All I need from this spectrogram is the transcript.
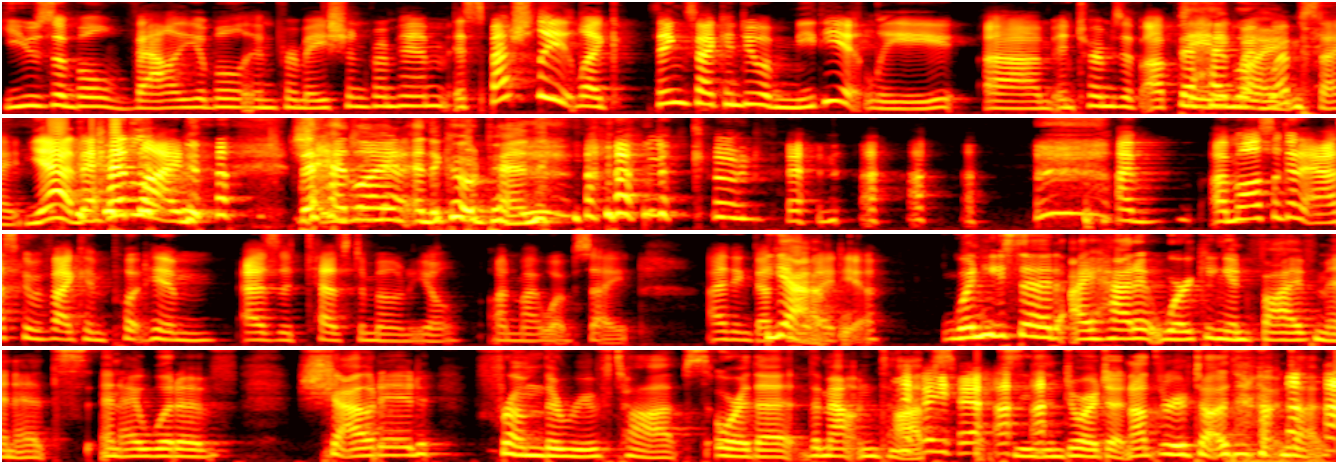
usable, valuable information from him, especially like things I can do immediately um, in terms of updating my website. Yeah, the headline. The headline that. and the CodePen. the code pen. I'm I'm also going to ask him if I can put him as a testimonial on my website. I think that's a Yeah. good idea. when he said I had it working in 5 minutes and I would have shouted from the rooftops or the the mountaintops yeah. because he's in Georgia, not the rooftop, the mountaintops.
